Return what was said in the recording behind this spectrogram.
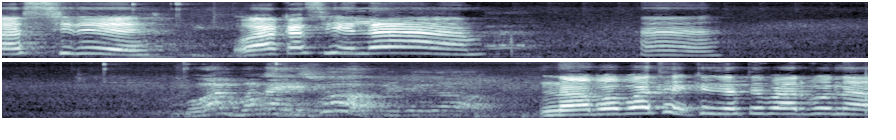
আসছি রে। ও আকাশি এলাম। হ্যাঁ। না বাবা থেকে যেতে পারব না।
